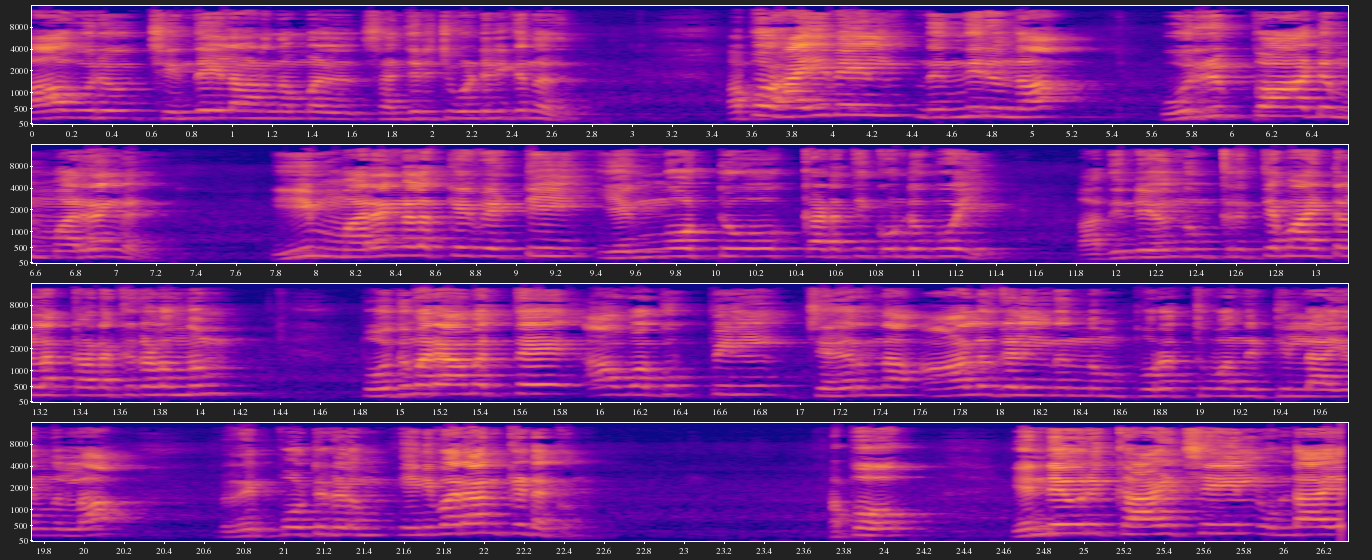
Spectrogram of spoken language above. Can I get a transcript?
ആ ഒരു ചിന്തയിലാണ് നമ്മൾ സഞ്ചരിച്ചു കൊണ്ടിരിക്കുന്നത് അപ്പോൾ ഹൈവേയിൽ നിന്നിരുന്ന ഒരുപാട് മരങ്ങൾ ഈ മരങ്ങളൊക്കെ വെട്ടി എങ്ങോട്ടോ കടത്തിക്കൊണ്ടുപോയി. അതിന്റെ ഒന്നും കൃത്യമായിട്ടുള്ള കണക്കുകളൊന്നും പൊതുമരാമത്തെ ആ വകുപ്പിൽ ചേർന്ന ആളുകളിൽ നിന്നും പുറത്തു വന്നിട്ടില്ല എന്നുള്ള റിപ്പോർട്ടുകളും ഇനി വരാൻ കിടക്കും അപ്പോ എന്റെ ഒരു കാഴ്ചയിൽ ഉണ്ടായ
